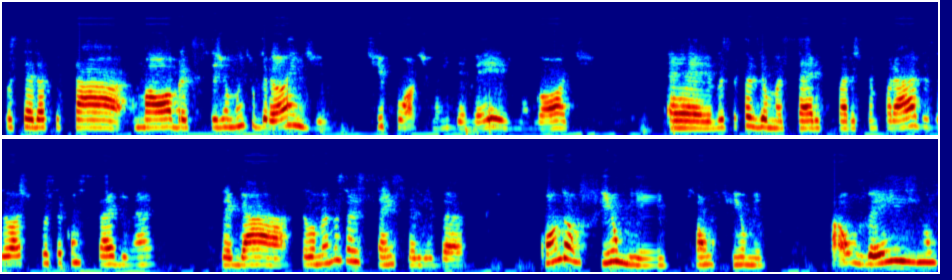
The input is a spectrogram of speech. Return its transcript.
você adaptar uma obra que seja muito grande, tipo Outlander mesmo, God, é, você fazer uma série com várias temporadas, eu acho que você consegue, né, pegar pelo menos a essência ali da... Quando é um filme, só um filme, talvez não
